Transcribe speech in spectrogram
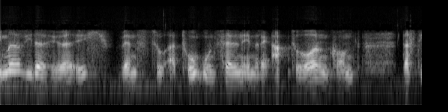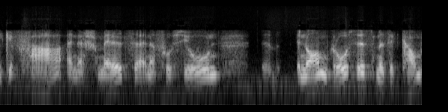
immer wieder höre ich, wenn es zu Atomunfällen in Reaktoren kommt, dass die Gefahr einer Schmelze, einer Fusion äh, enorm groß ist, man sie kaum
